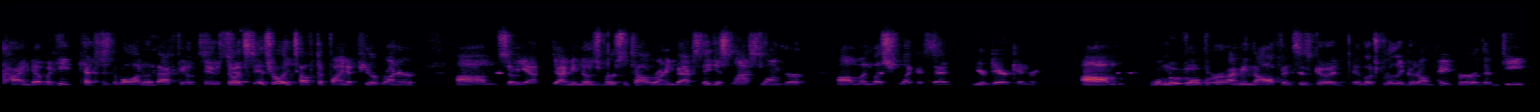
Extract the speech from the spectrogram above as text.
kind of, but he catches the ball out of the backfield too. So it's it's really tough to find a pure runner. Um, so yeah, I mean those versatile running backs, they just last longer. Um, unless, like I said, you're Derrick Henry. Um, we'll move over. I mean, the offense is good. It looks really good on paper. They're deep.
